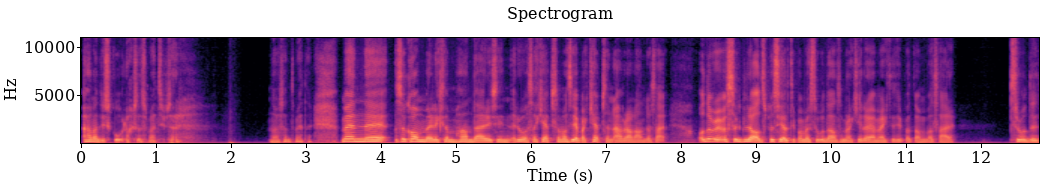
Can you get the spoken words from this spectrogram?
han hade ju skor också som är typ så här några centimeter. Men eh, så kommer liksom han där i sin rosa keps och man ser bara kepsen över alla andra så här. Och då blev jag så glad, speciellt typ om jag stod och dansade med några killar och jag märkte typ att de bara så här trodde,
